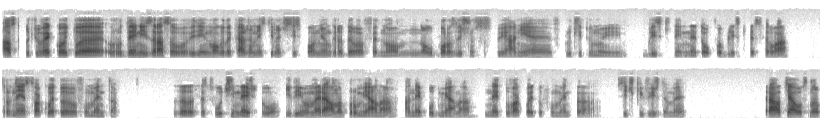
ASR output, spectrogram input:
Аз като човек, който е роден и израсъл във Видин, мога да кажа наистина, че си спомням града в едно много по-различно състояние, включително и близките и не толкова близките села, в сравнение с това, което е в момента. За да се случи нещо и да имаме реална промяна, а не подмяна, не това, което в момента всички виждаме, трябва цялостна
